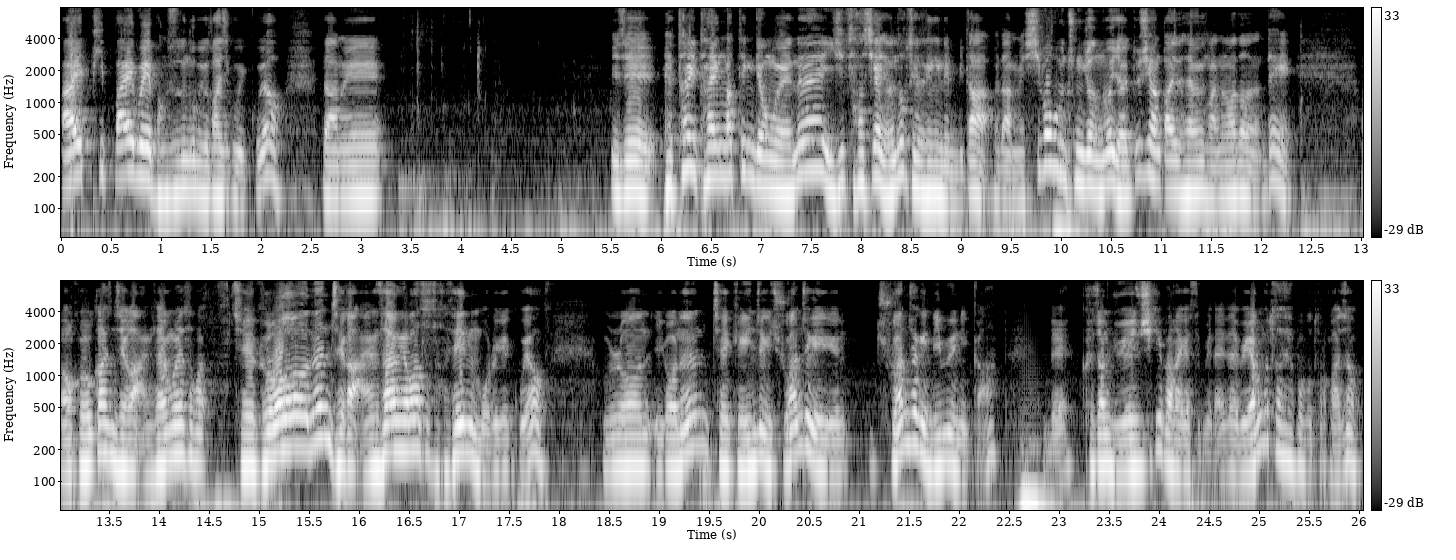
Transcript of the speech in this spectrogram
IP5의 방수 등급을 가지고 있고요. 그 다음에 이제 배터리 타임 같은 경우에는 24시간 연속 재생이 됩니다. 그 다음에 15분 충전으로 12시간까지 사용이 가능하다는데, 어, 그것까진 제가 안 사용해서, 제, 그거는 제가 안 사용해봐서 자세히는 모르겠고요. 물론, 이거는 제 개인적인 주관적인, 주관적인 리뷰니까, 네, 그 점 유의해 주시기 바라겠습니다. 일단 외형부터 해보도록 하죠.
